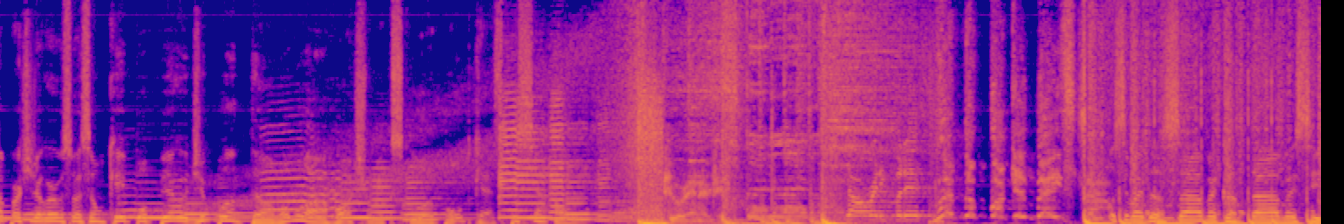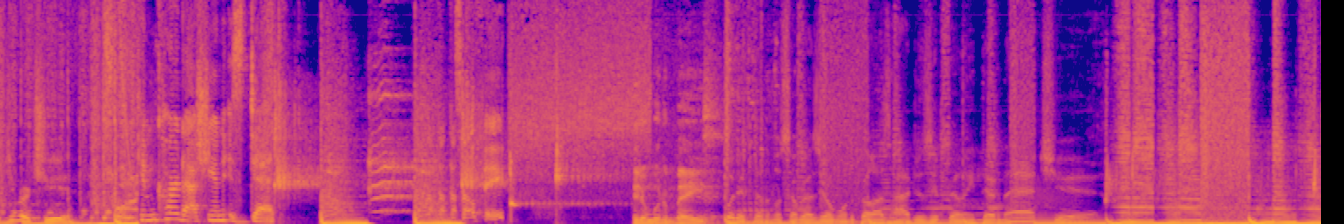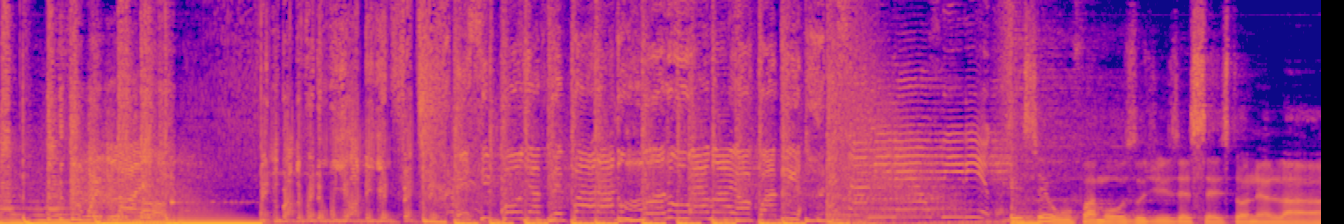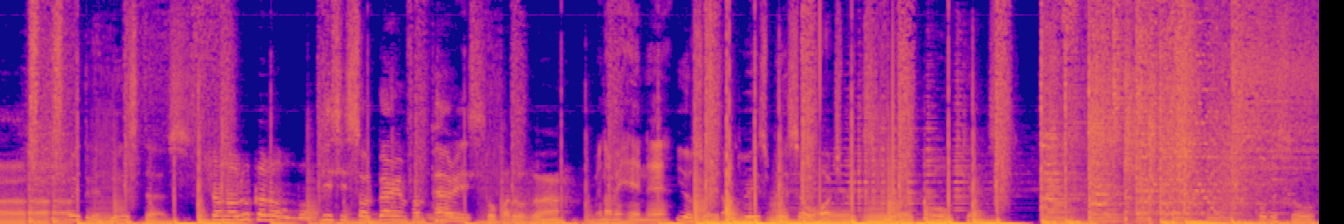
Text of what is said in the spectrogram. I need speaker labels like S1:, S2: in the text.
S1: A partir de agora você vai ser um K-popeiro de plantão. Vamos lá, Hot Mix Club Podcast especial. Pure energy. Você vai dançar, vai cantar, vai se divertir. Kim Kardashian is dead. Selfie. Conectando você ao Brasil e ao mundo pelas rádios e pela internet. seu famoso 16 toneladas. Entrevistas.
S2: Sono Luca Lombo.
S3: This is Solberian from Paris.
S4: Sou Padovan.
S5: Meu nome é René.
S1: E eu sou Reinaldo Reis e esse é o Hot Mix Club Podcast. Começou.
